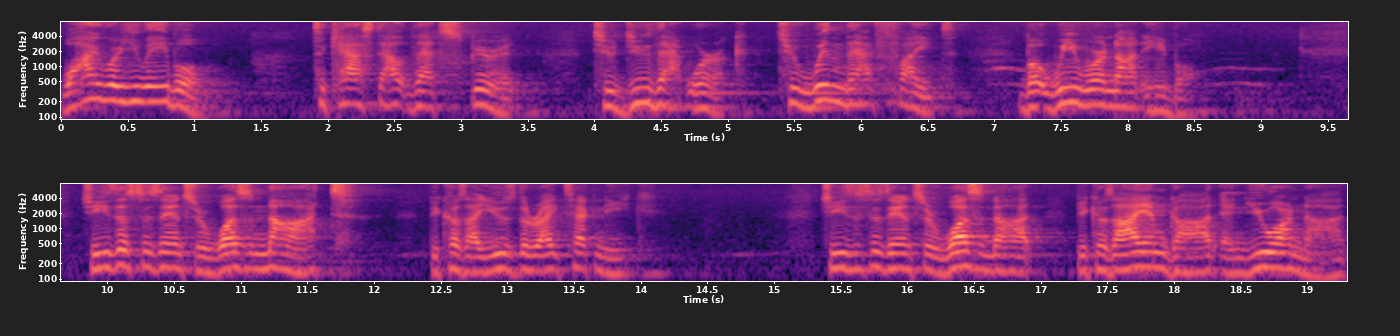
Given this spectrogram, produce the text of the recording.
why were you able to cast out that spirit, to do that work, to win that fight, but we were not able? Jesus' answer was not because I used the right technique Jesus' answer was not, because I am God and you are not.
